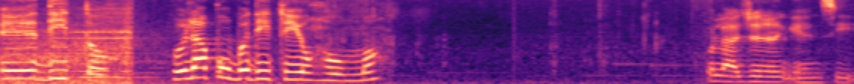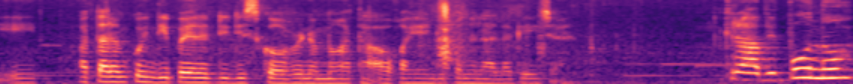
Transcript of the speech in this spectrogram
Eh, dito. Wala po ba dito yung home mo? Wala dyan ang NC8. At alam ko hindi pa yan nagdi-discover ng mga tao kaya hindi pa nalalagay dyan. Grabe po, no?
